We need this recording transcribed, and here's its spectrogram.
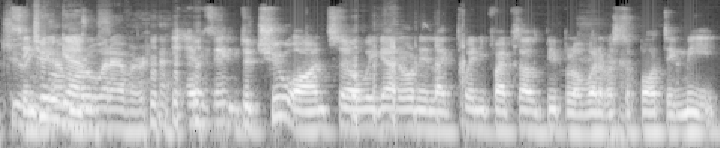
chewing, Chewing gum or whatever. anything to chew on. So we got only like twenty five thousand people or whatever supporting me.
